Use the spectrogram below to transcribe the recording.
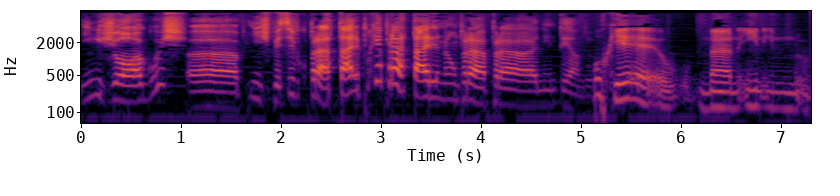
em jogos, ah, em específico para Atari. Por que para Atari e não para Nintendo? Porque eu- na- em- em-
